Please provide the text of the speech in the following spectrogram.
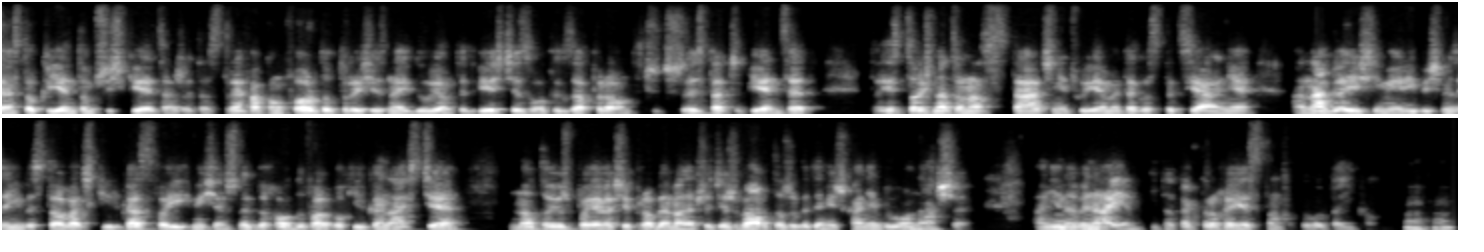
często klientom przyświeca, że ta strefa komfortu, w której się znajdują te 200 zł za prąd, czy 300, czy 500, to jest coś, na co nas stać, nie czujemy tego specjalnie, a nagle jeśli mielibyśmy zainwestować kilka swoich miesięcznych dochodów albo kilkanaście, no to już pojawia się problem, ale przecież warto, żeby to mieszkanie było nasze, a nie na mhm. wynajem. I to tak trochę jest z tą fotowoltaiką. Mhm.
